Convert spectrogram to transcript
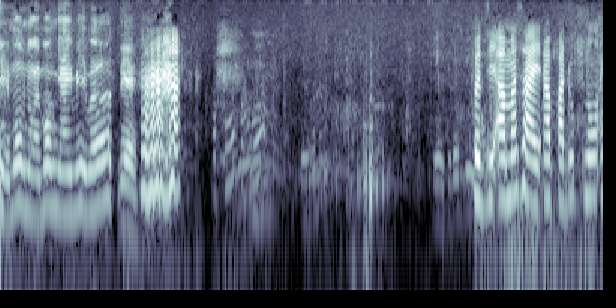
นี่มองหน่อยมองใหญ่มีเบิดเนี่ยเพิ่นสิเอามาใส่เอาปลาดุกน้อย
